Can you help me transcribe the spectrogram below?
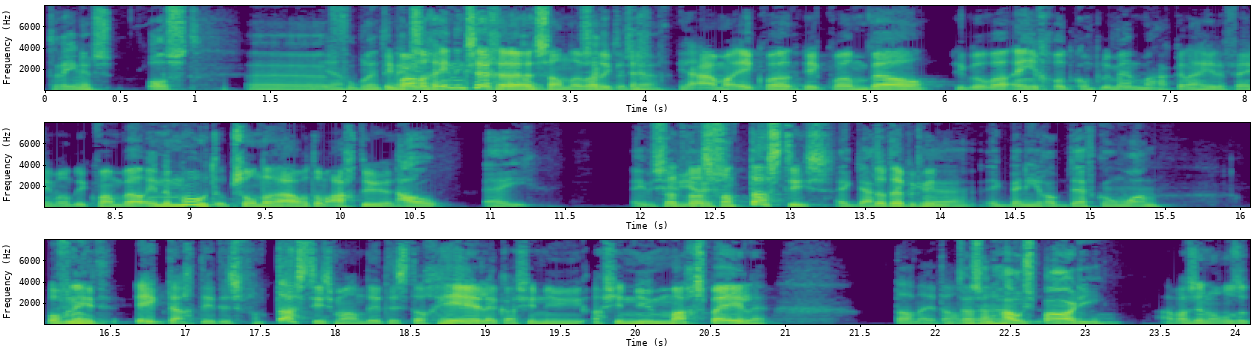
trainerspost. Uh, ja. Ik wou nog één ding zeggen, oh, Sander. Wat ik dus, echt, ja. ja. maar ik, ik kwam wel. Ik wil wel één groot compliment maken naar Heerenveen. Want ik kwam wel in de mood op zondagavond om 8 uur. Nou, hey, even serieus. Dat was fantastisch. Ik dacht, dat ik, heb ik, uh, ik ben hier op Defcon 1. Of niet? Ik dacht, dit is fantastisch, man. Dit is toch heerlijk als je nu, als je nu mag spelen. Dan, dan, het was een house party. Dat was in onze,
